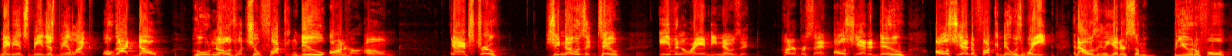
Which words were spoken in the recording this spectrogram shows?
Maybe it's me just being like, oh God, no. Who knows what she'll fucking do on her own? Yeah, it's true. She knows it too. Even Randy knows it. 100%. All she had to do, all she had to fucking do was wait, and I was gonna get her some beautiful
